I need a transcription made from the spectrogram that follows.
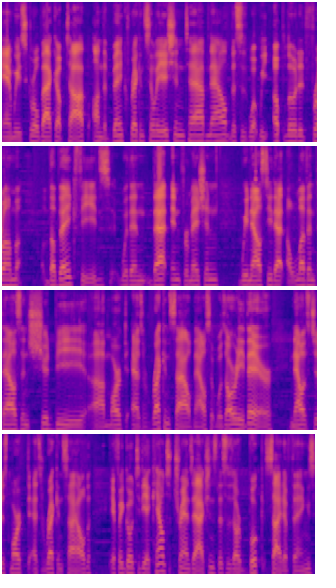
and we scroll back up top on the bank reconciliation tab now, this is what we uploaded from the bank feeds, within that information, we now see that 11,000 should be uh, marked as reconciled now. So it was already there. Now it's just marked as reconciled. If we go to the account transactions, this is our book side of things.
